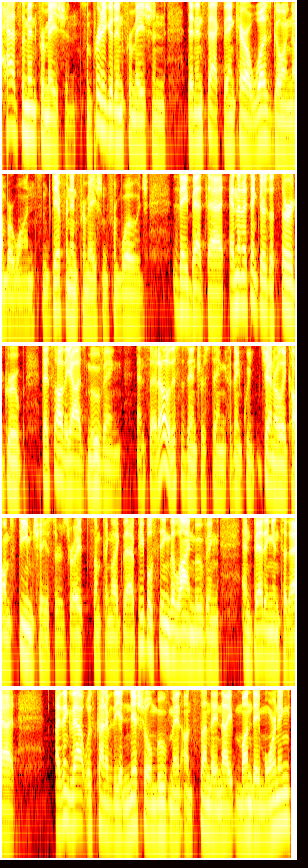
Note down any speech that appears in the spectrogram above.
had some information, some pretty good information that in fact Banchero was going number one, some different information from Woj. They bet that. And then I think there's a third group that saw the odds moving and said, oh, this is interesting. I think we generally call them steam chasers, right? Something like that. People seeing the line moving and betting into that. I think that was kind of the initial movement on Sunday night, Monday morning.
